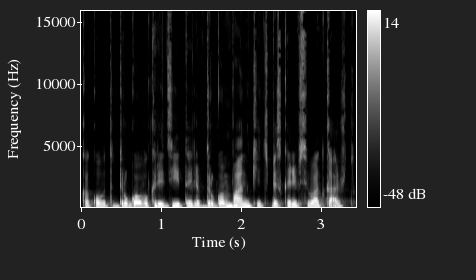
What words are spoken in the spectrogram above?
какого-то другого кредита или в другом банке, тебе, скорее всего, откажут.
